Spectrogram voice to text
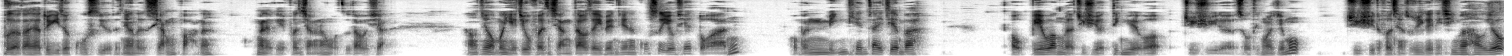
不知道大家对于这故事有怎样的想法呢？大家可以分享，让我知道一下。好，今天我们也就分享到这边。今天的故事有些短，我们明天再见吧。哦，别忘了继续的订阅我，继续的收听我的节目，继续的分享出去给你亲朋好友，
